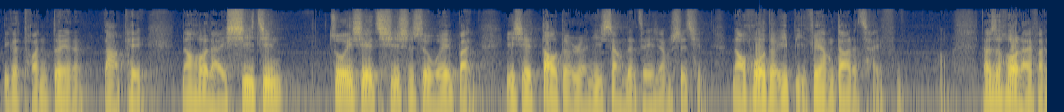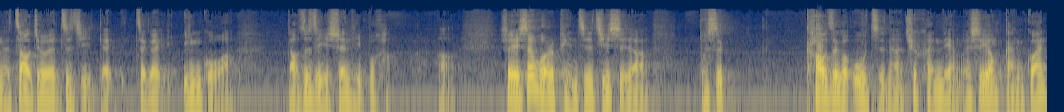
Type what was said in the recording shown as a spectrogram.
一个团队呢搭配，然后来吸金，做一些其实是违反一些道德仁义上的这项事情，然后获得一笔非常大的财富。啊，但是后来反正造就了自己的这个因果啊，导致自己身体不好啊，所以生活的品质其实啊不是。靠这个物质呢去衡量，而是用感官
